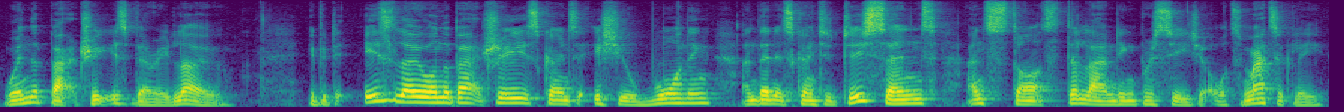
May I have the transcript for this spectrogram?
when the battery is very low. If it is low on the battery, it's going to issue a warning and then it's going to descend and start the landing procedure automatically.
